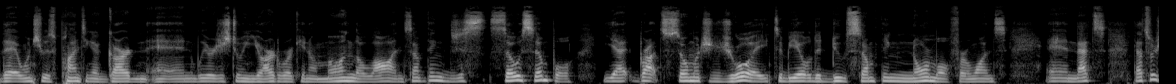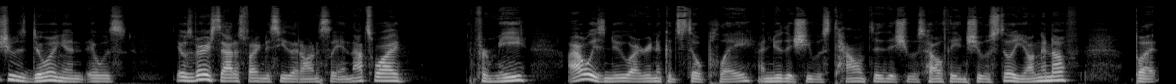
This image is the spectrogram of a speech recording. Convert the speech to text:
that when she was planting a garden and we were just doing yard work, you know, mowing the lawn, something just so simple, yet brought so much joy to be able to do something normal for once. And that's that's what she was doing and it was it was very satisfying to see that honestly. And that's why for me, I always knew Irina could still play. I knew that she was talented, that she was healthy, and she was still young enough. But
